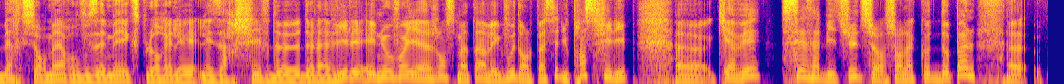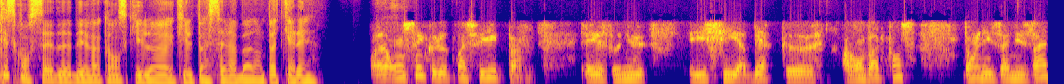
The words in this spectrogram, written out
Berck-sur-Mer où vous aimez explorer les, archives de, la ville et, nous voyageons ce matin avec vous dans le passé du prince Philippe qui avait ses habitudes sur, la côte d'Opale. Qu'est-ce qu'on sait des vacances qu'il passait là-bas dans le Pas-de-Calais? Alors on sait que le prince Philippe est venu ici à Berck en vacances dans les années 20,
